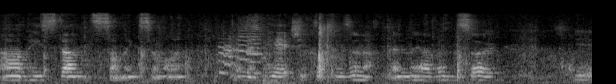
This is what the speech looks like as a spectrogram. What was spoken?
Um, he's done something similar, and he actually cooks these in it in the oven. So yeah,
